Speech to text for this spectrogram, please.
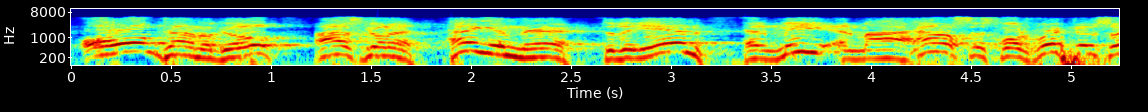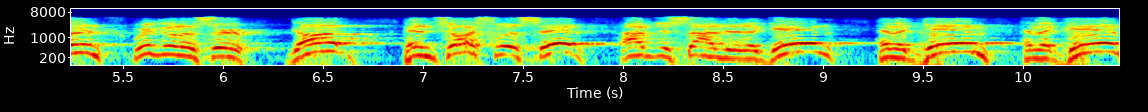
a long time ago I was going to hang in there to the end, and me and my house, as far as we're concerned, we're going to serve God. And Joshua said, I've decided again, and again, and again,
